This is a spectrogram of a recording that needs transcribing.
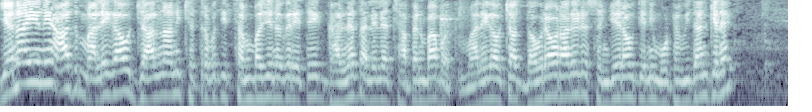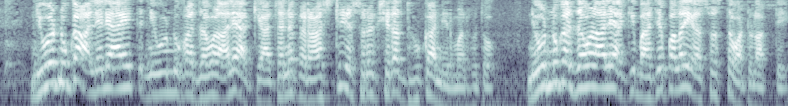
एनआयएने आज मालेगाव जालना आणि छत्रपती संभाजीनगर येथे घालण्यात आलेल्या छाप्यांबाबत मालेगावच्या दौऱ्यावर आलेले संजय राऊत यांनी मोठं विधान केलंय. निवडणुका आलेल्या आहेत. निवडणुका जवळ आल्या की अचानक राष्ट्रीय सुरक्षेला धोका निर्माण होतो. निवडणुका जवळ आल्या की भाजपालाही अस्वस्थ वाटू लागते.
